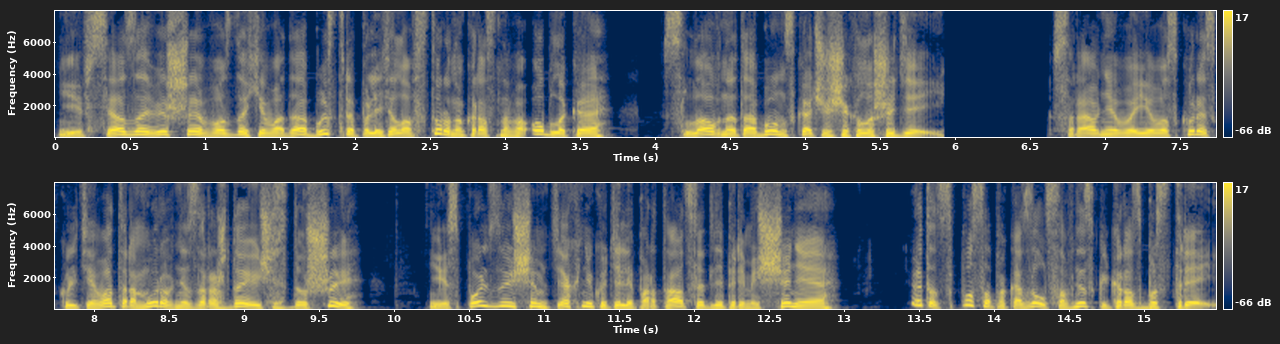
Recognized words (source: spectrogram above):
и вся зависшая в воздухе вода быстро полетела в сторону красного облака, словно табун скачущих лошадей. Сравнивая его скорость с культиватором уровня зарождающейся души и использующим технику телепортации для перемещения, этот способ оказался в несколько раз быстрее.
